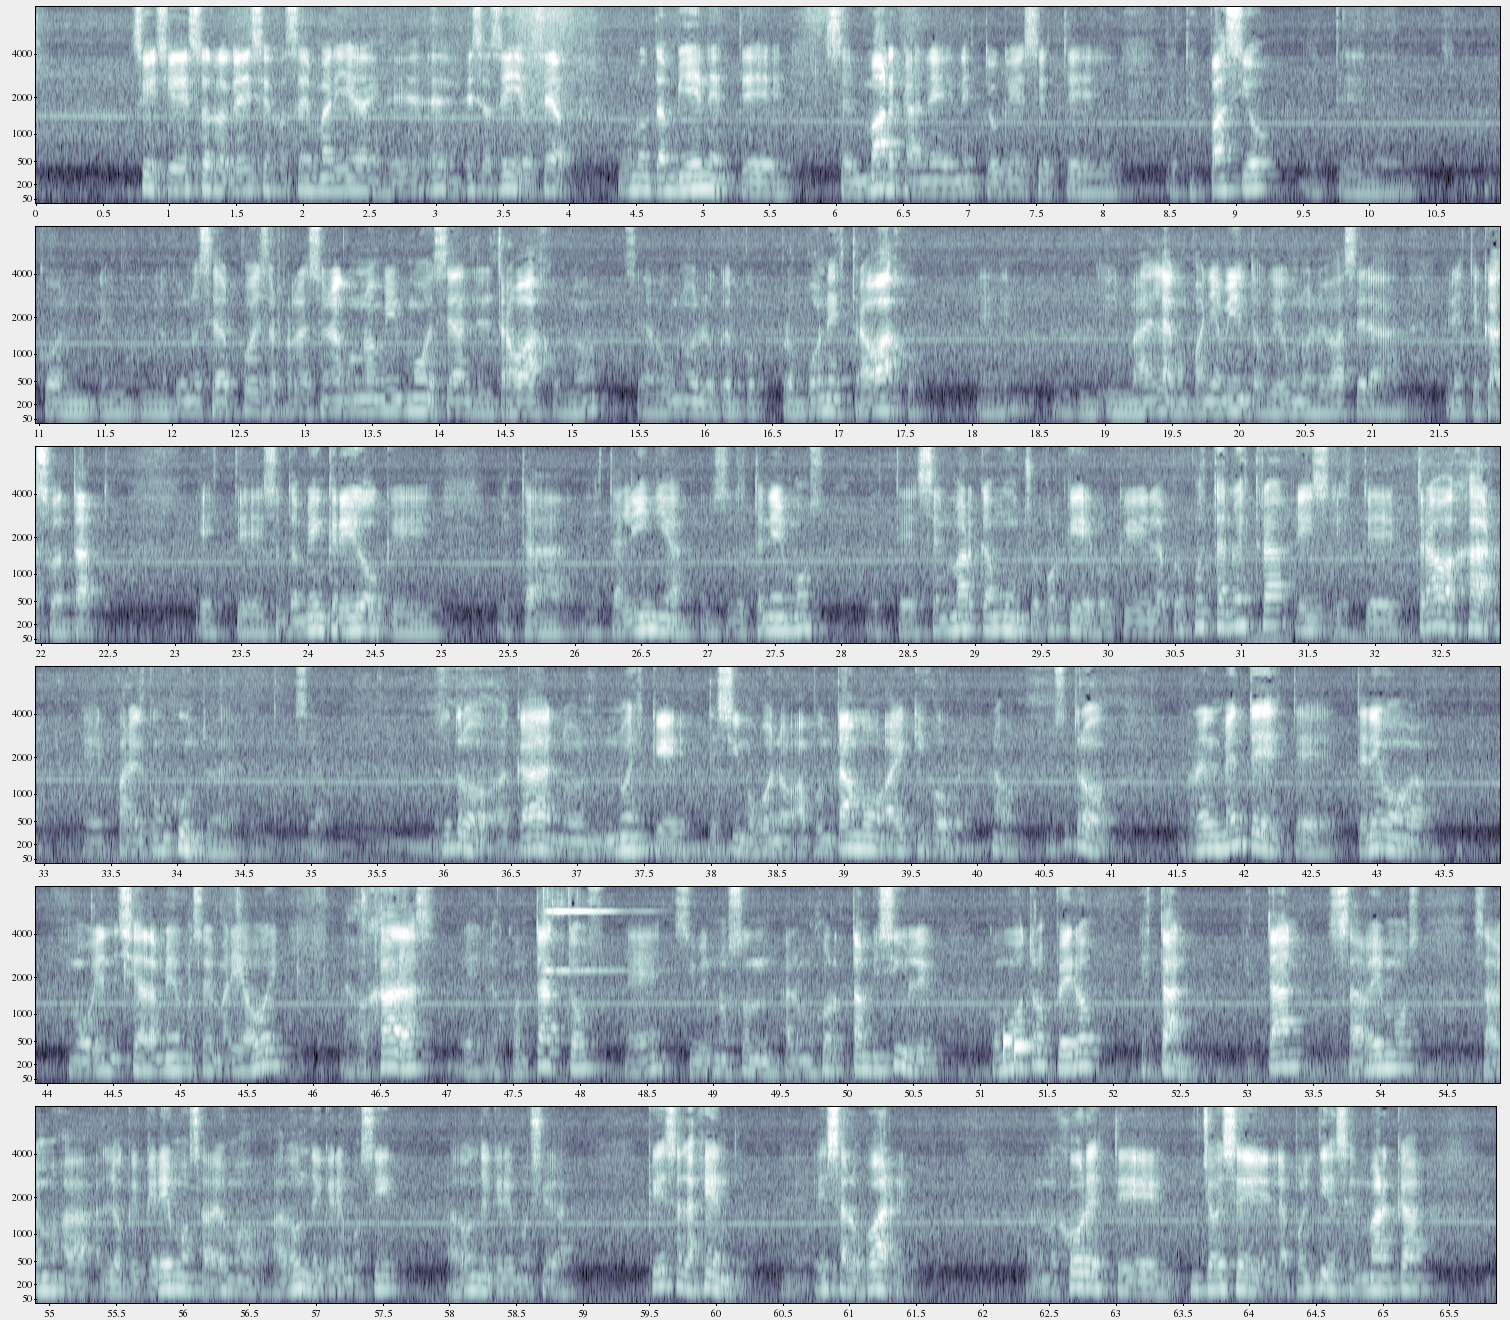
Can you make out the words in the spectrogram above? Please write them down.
Sí, sí, eso es lo que dice José María, es así, o sea, uno también este, se enmarca en, esto que es este, este espacio, este, con, en, lo que uno se puede relacionar con uno mismo, sea el trabajo, ¿no? O sea, uno lo que propone es trabajo, ¿eh? y más el acompañamiento que uno le va a hacer, a, en este caso, a Tato. Este, yo también creo que esta, esta línea que nosotros tenemos este, se enmarca mucho. ¿Por qué? Porque la propuesta nuestra es este, trabajar eh, para el conjunto de la gente. Nosotros acá no, es que decimos, bueno, apuntamos a X obras, no, nosotros realmente este, tenemos, como bien decía también José María hoy, las bajadas, eh, los contactos, eh, si bien no son a lo mejor tan visibles como otros, pero están, están, sabemos, sabemos a lo que queremos, sabemos a dónde queremos ir, a dónde queremos llegar. Que es a la gente, es a los barrios, a lo mejor este, muchas veces la política se enmarca,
